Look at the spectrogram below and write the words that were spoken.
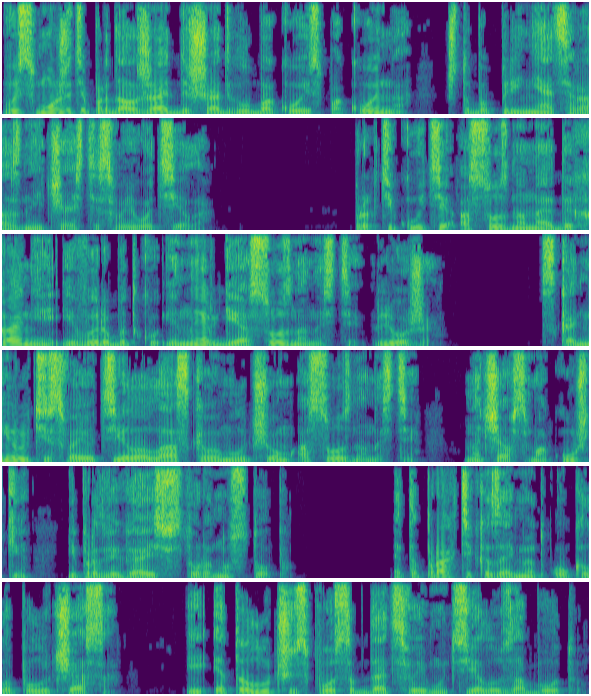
вы сможете продолжать дышать глубоко и спокойно, чтобы принять разные части своего тела. Практикуйте осознанное дыхание и выработку энергии осознанности лежа. Сканируйте свое тело ласковым лучом осознанности, начав с макушки – и продвигаясь в сторону стоп. Эта практика займет около получаса, и это лучший способ дать своему телу заботу,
